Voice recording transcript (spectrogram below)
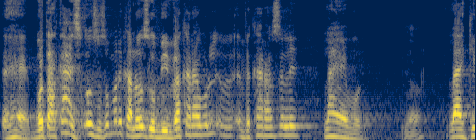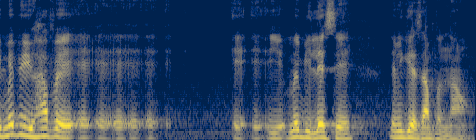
eh, but at times also somebody can also be vicariously, liable. Yeah. Like maybe you have a, a, a, a, maybe let's say, let me give example now,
